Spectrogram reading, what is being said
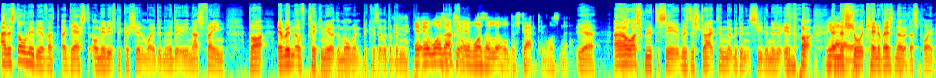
I'd still maybe have a, a guessed, or maybe it's because she didn't want to do the nudity, and that's fine. But it wouldn't have taken me out at the moment because it would have been. It, it was actually it was a little distracting, wasn't it? Yeah. Oh, that's weird to say. It was distracting that we didn't see the nudity, but in this yeah. show it kind of is now at this point.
